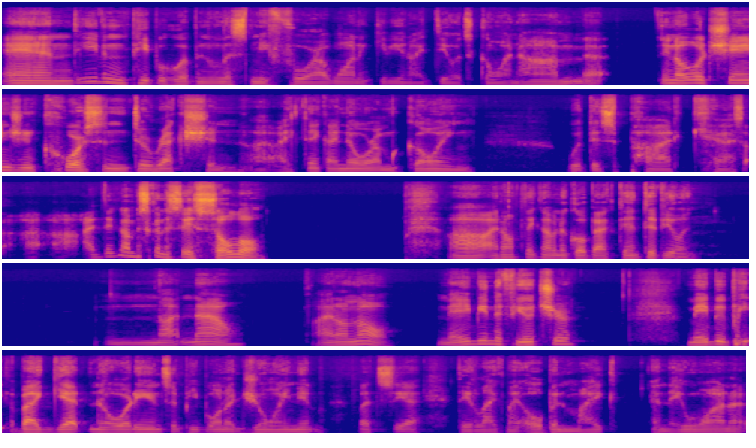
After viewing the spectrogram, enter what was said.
and even people who have been listening before, I want to give you an idea what's going on. Uh, you know, a little change in course and direction. I, think I know where I'm going with this podcast. I, think I'm just going to stay solo. Uh, I don't think I'm going to go back to interviewing. Not now. I don't know. Maybe in the future. Maybe if I get an audience and people want to join in, let's say uh, they like my open mic and they want to,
